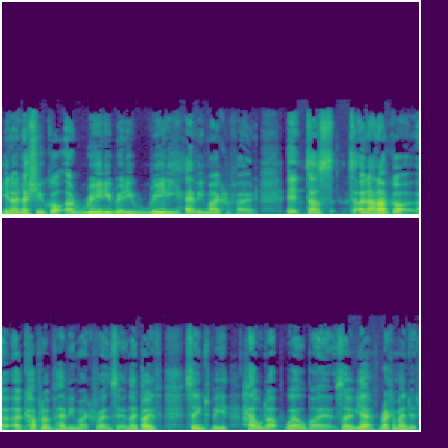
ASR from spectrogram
you know unless you've got a really, really, really heavy microphone, it does and, and I've got a, a couple of heavy microphones here, and they both seem to be held up well by it. So yeah, recommended.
